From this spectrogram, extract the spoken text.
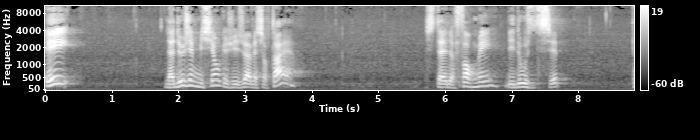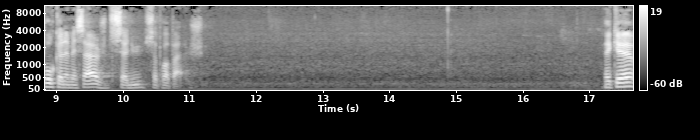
Et la deuxième mission que Jésus avait sur terre, c'était de former les douze disciples pour que le message du salut se propage. Fait que,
